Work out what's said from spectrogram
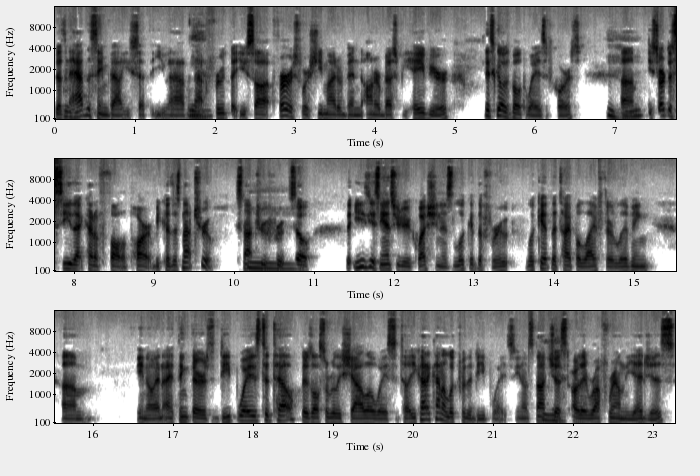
doesn't have the same value set that you have, and yeah. that fruit that you saw at first, where she might have been on her best behavior. This goes both ways, of course. Mm-hmm. Um, you start to see that kind of fall apart because it's not true. It's not mm. true fruit. Mm. So the easiest answer to your question is look at the fruit, look at the type of life they're living. Um, you know, and I think there's deep ways to tell. There's also really shallow ways to tell. You kind of kind of look for the deep ways. You know, it's not yeah. just are they rough around the edges,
